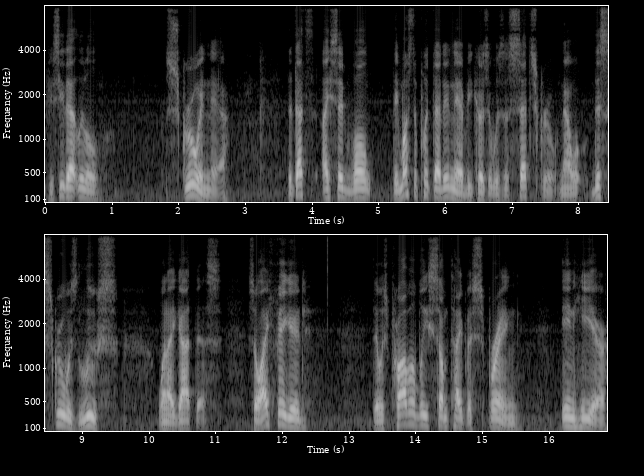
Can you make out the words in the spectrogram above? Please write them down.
if you see that little screw in there, that that's, I said, well, they must have put that in there because it was a set screw. Now, this screw was loose when I got this. So I figured there was probably some type of spring in here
